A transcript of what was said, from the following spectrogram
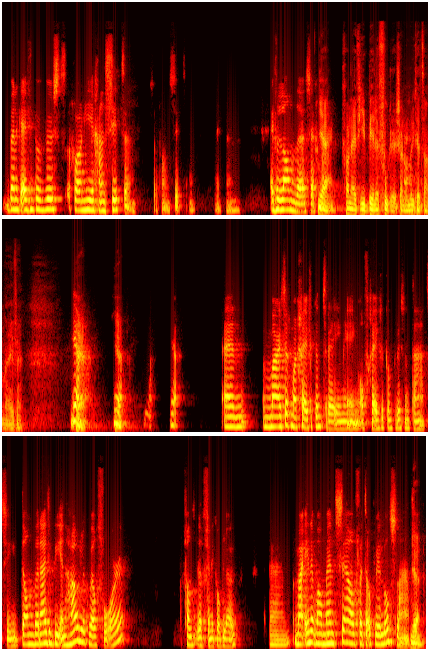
ben ik even bewust gewoon hier gaan zitten. Zo van zitten. Even, even landen, zeg maar. Ja, gewoon even je billen voelen, zo noem ik dat dan even. Ja. Ja. ja. ja. ja. En, maar zeg maar, geef ik een training of geef ik een presentatie, dan bereid ik die inhoudelijk wel voor. Van, dat vind ik ook leuk. Um, maar in het moment zelf het ook weer loslaten. Ja.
